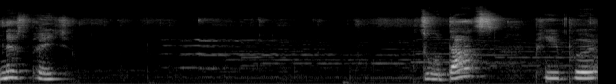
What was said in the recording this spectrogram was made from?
Next page. So that's people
